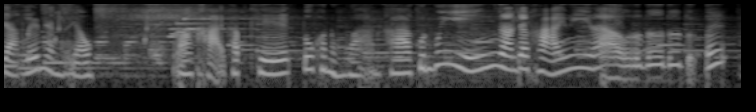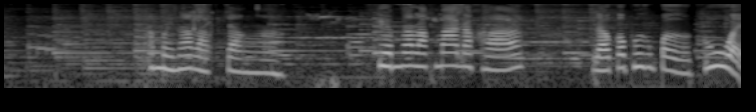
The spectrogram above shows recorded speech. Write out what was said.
อยากเล่นอย่างเดียววางขายคัพเค้กตู้ขนมหวานค่ะ คุณผู้หญิงงานจะขายนี่แล้วดื้อๆเอ๊ะทำไมน่ารักจังอะ เกมน่ารักมากนะคะ แล้วก็เพิ่งเปิดด้วย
